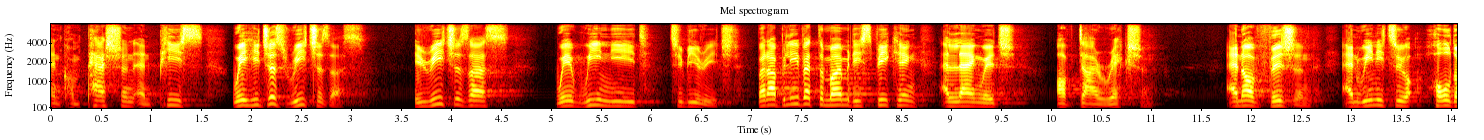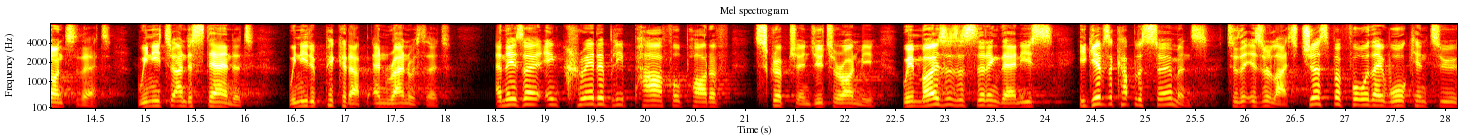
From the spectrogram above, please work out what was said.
and compassion and peace, where He just reaches us. He reaches us where we need to be reached. But I believe at the moment He's speaking a language of direction and of vision. And we need to hold on to that. We need to understand it. We need to pick it up and run with it. And there's an incredibly powerful part of scripture in Deuteronomy where Moses is sitting there and he's, he gives a couple of sermons to the Israelites just before they walk into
